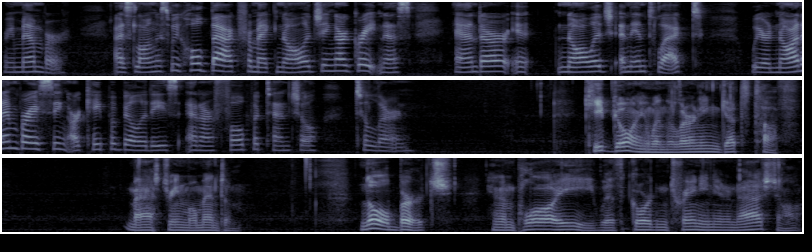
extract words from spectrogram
Remember, as long as we hold back from acknowledging our greatness and our knowledge and intellect, we are not embracing our capabilities and our full potential to learn. Keep going when the learning gets tough. Mastering momentum. Noel Birch, an employee with Gordon Training International,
